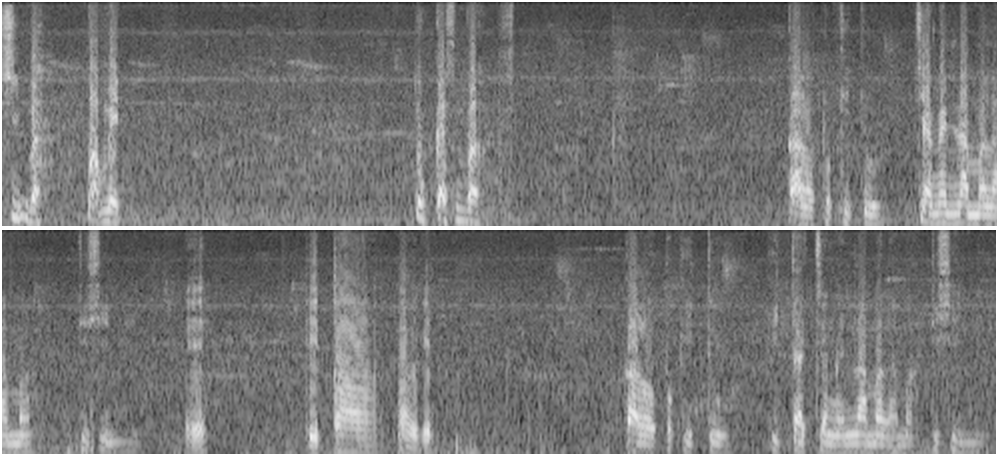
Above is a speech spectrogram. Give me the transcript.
Simbah pamit. Tugas Mbah Kalau begitu, jangan lama-lama di sini. eh, kita apa gitu? Kalau begitu, kita jangan lama-lama di sini.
